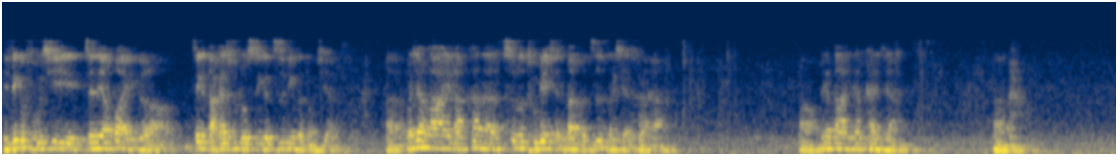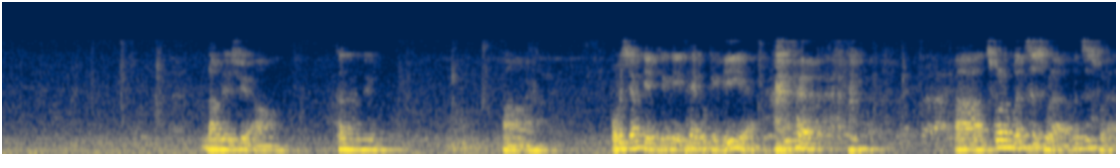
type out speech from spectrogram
你这个服务器真的要换一个了，这个打开速度是一个致命的东西啊！啊，往下拉一拉，看看是不是图片显示慢，文字能显示出来啊？啊，我先拉一下看一下，啊，拉不下去啊，看看这个，啊。我们想点评你，他也不给力呀。啊，出了文字出来了，文字出来了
